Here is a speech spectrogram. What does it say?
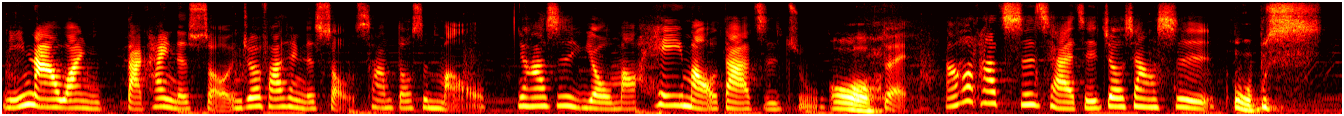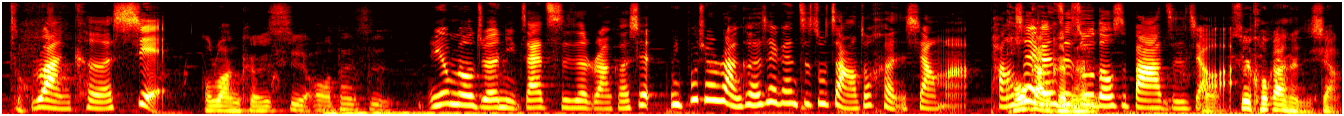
你一拿完，你打开你的手，你就会发现你的手上都是毛，因为它是有毛黑毛大蜘蛛哦。对，然后它吃起来其实就像是我不喜软壳蟹哦，软壳蟹哦。但是你有没有觉得你在吃的软壳蟹？你不觉得软壳蟹跟蜘蛛长得都很像吗？螃蟹跟蜘蛛都是八只脚啊，所以口感很像。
